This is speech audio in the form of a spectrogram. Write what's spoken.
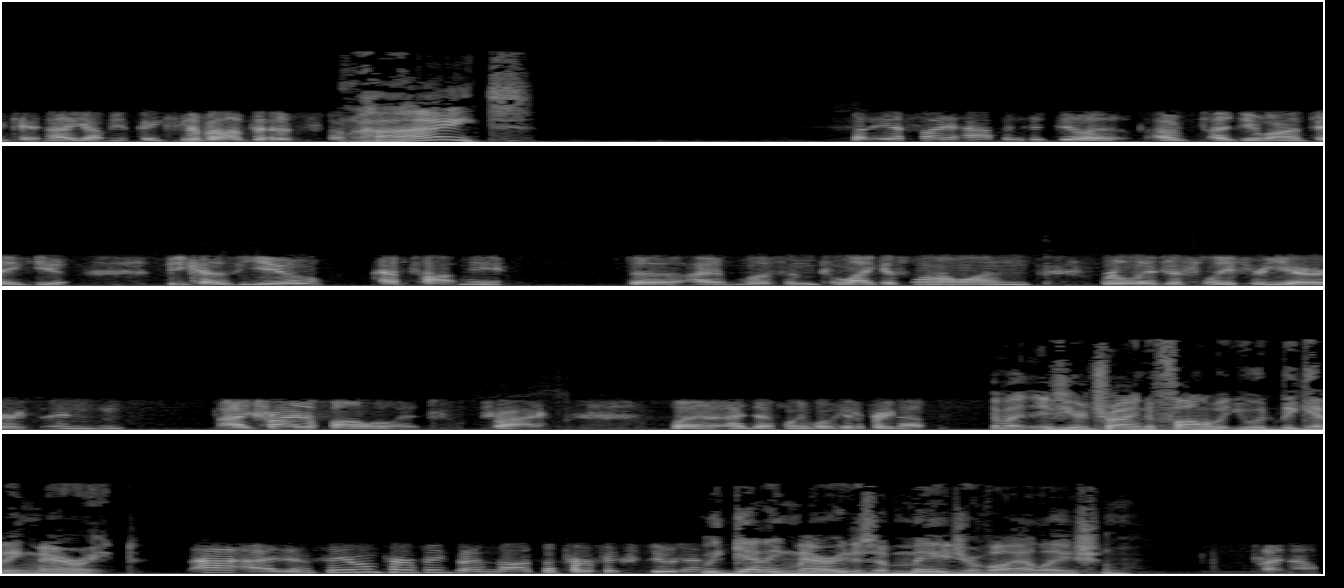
Okay, now you got me thinking about this. Right. But if I happen to do it, I, I do want to thank you because you have taught me. The, I've listened to Leykis 101 religiously for years, and I try to follow it. Try. But I definitely will get a prenup. But if you're trying to follow it, you would be getting married. I, I didn't say I'm perfect. I'm not the perfect student. But getting married is a major violation. I know.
